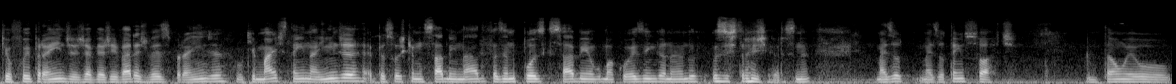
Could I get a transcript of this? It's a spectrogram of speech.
que eu fui para a Índia, já viajei várias vezes para a Índia, o que mais tem na Índia é pessoas que não sabem nada, fazendo pose que sabem alguma coisa e enganando os estrangeiros, né? Mas eu, mas eu tenho sorte. Então eu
